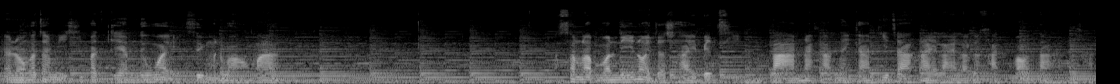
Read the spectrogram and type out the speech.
แล้วน้องก็จะมีที่ปัดแก้มด้วย ซึ่งมันว้าวมาก สำหรับวันนี้หน่อยจะใช้เป็นสีน้ำตาลนะครับ ในการที่จะไฮไลท์แล้วก็ขัดเบ้าตานะครับ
